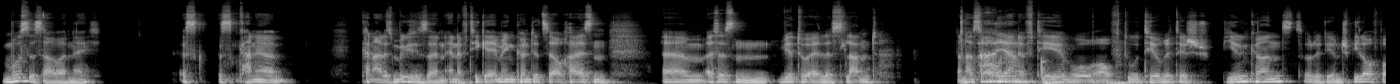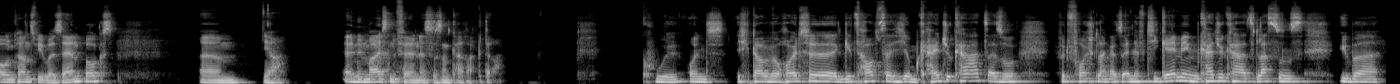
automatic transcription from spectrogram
muss es aber nicht. Es, es kann ja kann alles Mögliche sein. NFT Gaming könnte jetzt ja auch heißen, ähm, es ist ein virtuelles Land. Dann hast du Ah, auch ein ja. NFT, worauf du theoretisch spielen kannst oder dir ein Spiel aufbauen kannst, wie bei Sandbox. Ähm, ja, in den meisten Fällen ist es ein Charakter. Cool. Und ich glaube, heute geht es hauptsächlich um Kaiju Cards. Also ich würde vorschlagen, also NFT Gaming und Kaiju Cards, lasst uns über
